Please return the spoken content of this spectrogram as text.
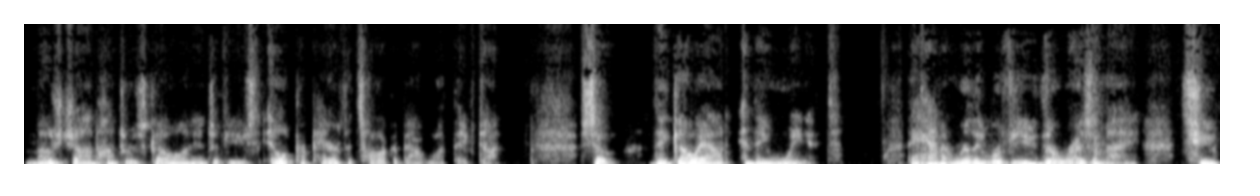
most job hunters go on interviews ill prepared to talk about what they've done. So they go out and they wing it. They haven't really reviewed their resume to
